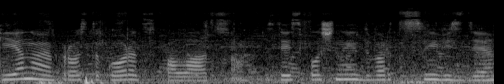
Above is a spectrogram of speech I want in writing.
Генуя просто город с палаццо. Здесь сплошные дворцы везде.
